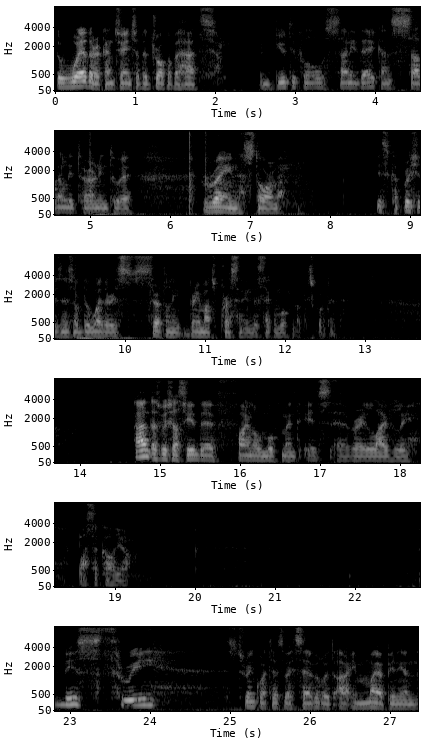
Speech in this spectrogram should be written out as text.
the weather can change at the drop of a hat. A beautiful sunny day can suddenly turn into a rainstorm. This capriciousness of the weather is certainly very much present in the second movement of this quartet. And as we shall see, the final movement is a very lively passacaglia. These three string quartets by Sæverud are, in my opinion,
